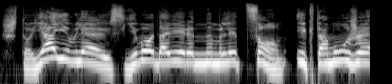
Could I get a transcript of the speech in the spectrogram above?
что я являюсь его доверенным лицом и к тому же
